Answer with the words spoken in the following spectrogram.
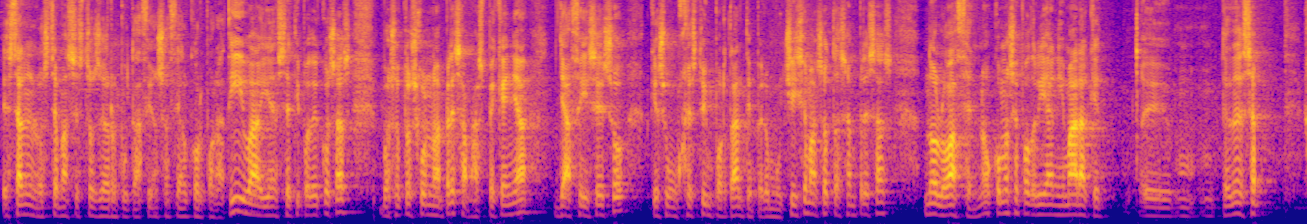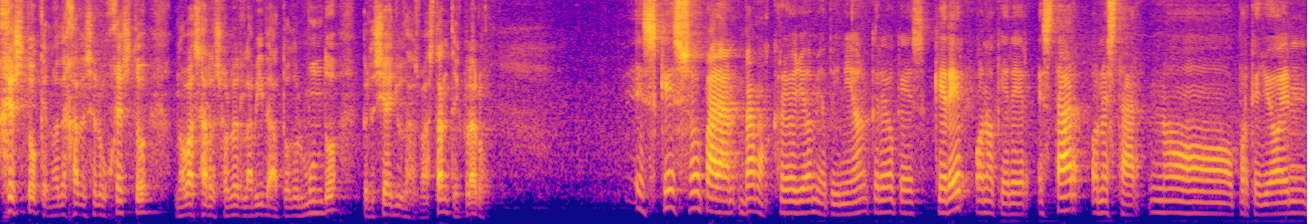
están en los temas estos de reputación social corporativa y ese tipo de cosas. Vosotros con una empresa más pequeña ya hacéis eso, que es un gesto importante, pero muchísimas otras empresas no lo hacen. ¿no? ¿Cómo se podría animar a que eh, tener ese gesto, que no deja de ser un gesto, no vas a resolver la vida a todo el mundo, pero sí ayudas bastante, claro. Es que eso para, vamos, creo yo, mi opinión, creo que es querer o no querer, estar o no estar. No, porque yo en,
